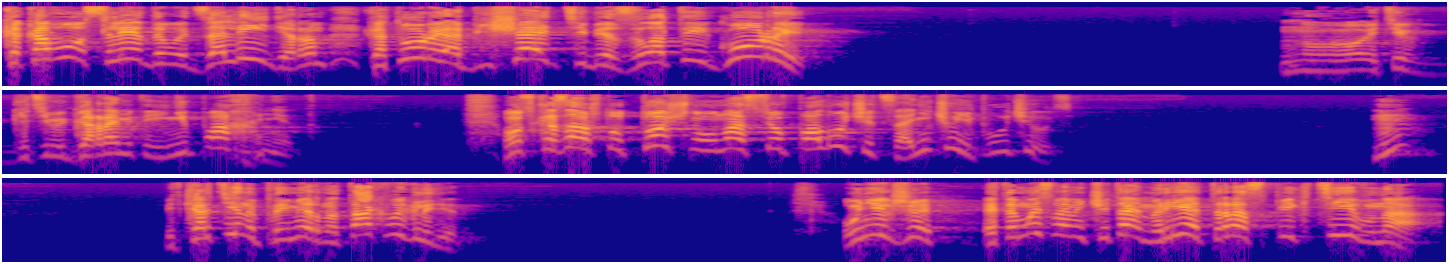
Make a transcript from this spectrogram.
Каково следовать за лидером, который обещает тебе золотые горы, но этих, этими горами-то и не пахнет. Он сказал, что точно у нас все получится, а ничего не получилось. М? Ведь картина примерно так выглядит. У них же, это мы с вами читаем ретроспективно,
